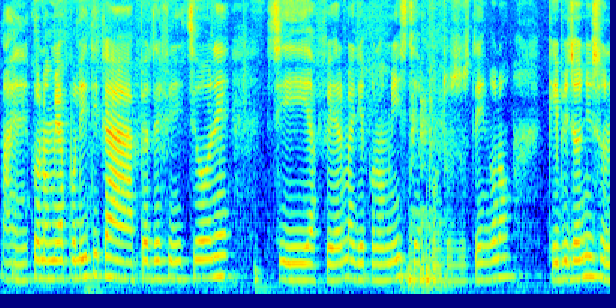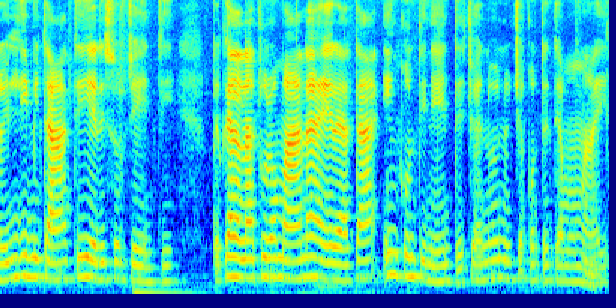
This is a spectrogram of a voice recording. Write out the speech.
Ma in economia politica per definizione si afferma, gli economisti appunto sostengono che i bisogni sono illimitati e risorgenti, perché la natura umana è in realtà incontinente, cioè noi non ci accontentiamo mai.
